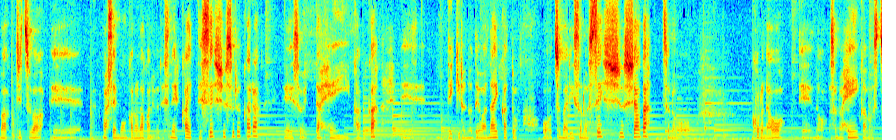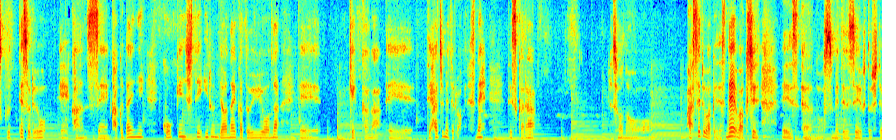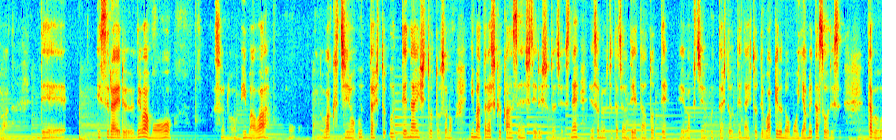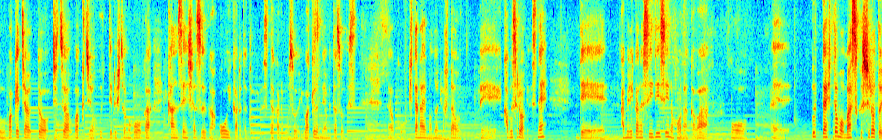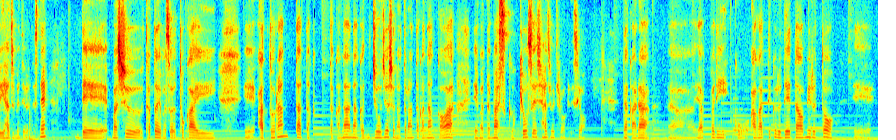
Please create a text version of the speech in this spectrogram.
まあ、実は、えー、まあ、専門家の中にはですね、かえって接種するから、えー、そういった変異株が、えー、できるのではないかと、つまりその接種者がそのコロナを、え、のその変異株を作ってそれを、え、感染拡大に貢献しているんではないかというような、え、結果が、え、出始めてるわけですね。ですから、その、焦るわけですね。ワクチン、えー、あの進めてる政府としては。で、イスラエルではもう、その、今はのワクチンを打った人、打ってない人と、その今新しく感染している人たちですね、その人たちのデータを取って、ワクチンを打った人、打ってない人って分けるのをもうやめたそうです。多分分けちゃうと、実はワクチンを打ってる人の方が感染者数が多いからだと思います。だからもうそういう分けるのやめたそうです。だからこう汚いものに蓋を、えー、かぶせるわけですね。で、アメリカの CDC の方なんかは、もうえー、打った人もマスクしろと言い始めてるんですね。で、まあ、州、例えばそういう都会、えー、アトランタだったかな、なんかジョージア州のアトランタかなんかは、えー、またマスクを強制し始めてるわけですよ。だから、あやっぱりこう上がってくるデータを見ると、え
